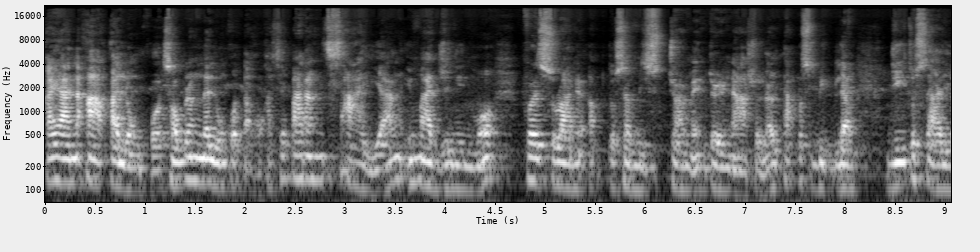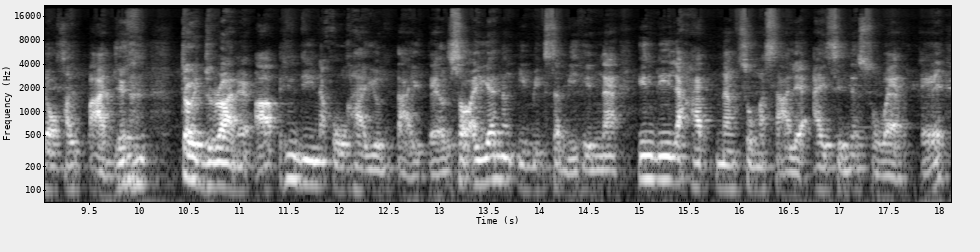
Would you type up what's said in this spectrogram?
Kaya nakakalungkot. Sobrang nalungkot ako kasi parang sayang. Imaginein mo, first runner-up to sa Miss Charm International. Tapos biglang dito sa local pageant, third runner-up, hindi nakuha yung title. So, ayan ang ibig sabihin na hindi lahat ng sumasali ay sineswerte.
